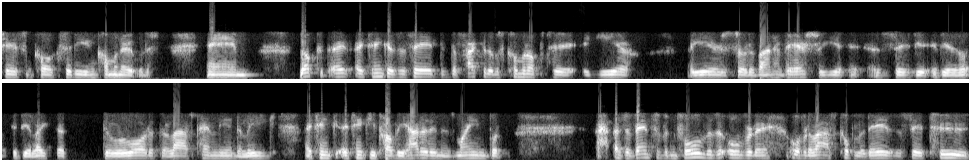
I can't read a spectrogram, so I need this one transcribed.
chasing Cork City and coming out with it. Um, look, I, I think, as I said, the fact that it was coming up to a year, a year's sort of anniversary, as I say, if you if you, if you like that, they were awarded their last penalty in the league. I think I think he probably had it in his mind, but as events have unfolded over the over the last couple of days, I say two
